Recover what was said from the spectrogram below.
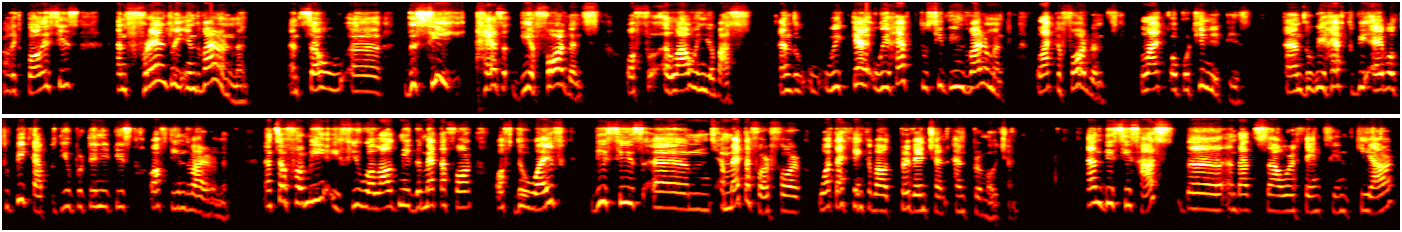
public policies and friendly environment. And so uh, the sea has the affordance of allowing a bus. And we can we have to see the environment like affordance, like opportunities. And we have to be able to pick up the opportunities of the environment. And so for me, if you allowed me the metaphor of the wave, this is um, a metaphor for what I think about prevention and promotion. And this is us, the, and that's our thanks in QR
